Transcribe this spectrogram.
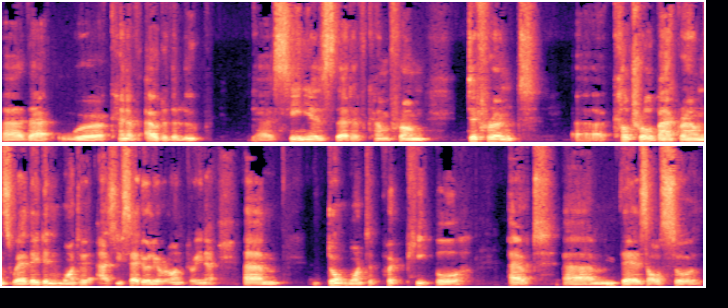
uh, that were kind of out of the loop. Uh, seniors that have come from different uh, cultural backgrounds where they didn't want to, as you said earlier on, Karina, um, don't want to put people out. Um, there's also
